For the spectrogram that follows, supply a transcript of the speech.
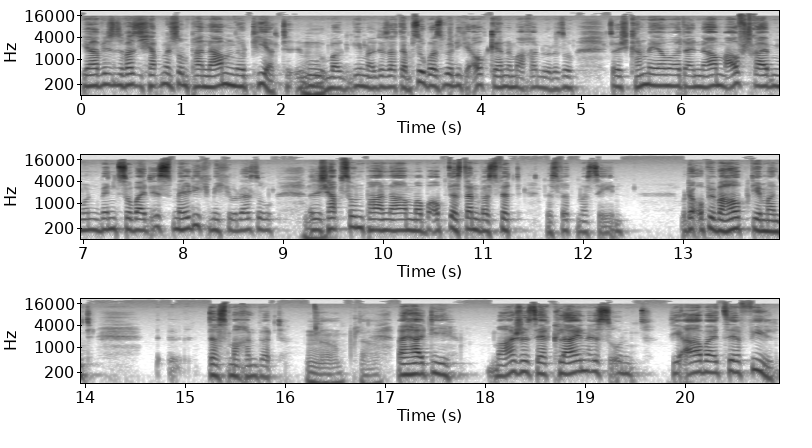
Ja, wissen Sie was, ich habe mir so ein paar Namen notiert, wo Mhm. die mal gesagt haben, sowas würde ich auch gerne machen oder so. So, ich kann mir ja mal deinen Namen aufschreiben und wenn es soweit ist, melde ich mich oder so. Mhm. Also ich habe so ein paar Namen, aber ob das dann was wird, das wird man sehen. Oder ob überhaupt jemand äh, das machen wird. Ja, klar. Weil halt die Marge sehr klein ist und die Arbeit sehr viel.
